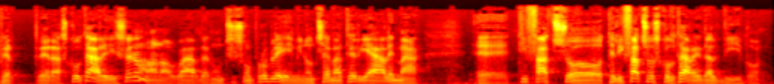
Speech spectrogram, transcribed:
per, per ascoltare, disse no, no, no, guarda, non ci sono problemi, non c'è materiale, ma eh, faccio, te li faccio ascoltare dal vivo.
